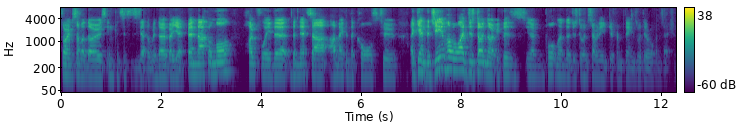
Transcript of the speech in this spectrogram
throwing some of those inconsistencies out the window. But yeah, Ben McLemore, hopefully the the Nets are are making the calls to again the GM who I just don't know because you know Portland are just doing so many different things with their organization.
